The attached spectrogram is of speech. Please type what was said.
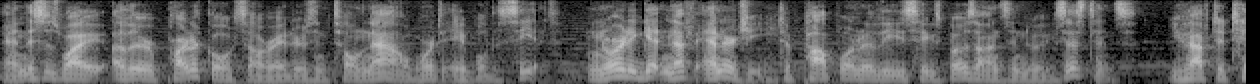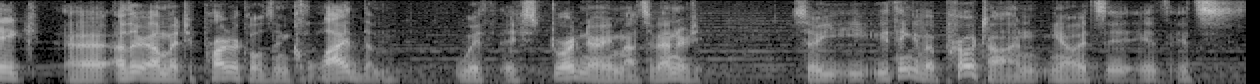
And this is why other particle accelerators until now weren't able to see it. In order to get enough energy to pop one of these Higgs bosons into existence, you have to take uh, other elementary particles and collide them with extraordinary amounts of energy. So you, you think of a proton, you know, it's, it, it's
